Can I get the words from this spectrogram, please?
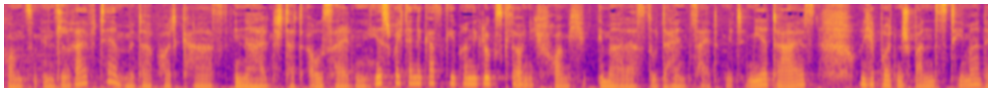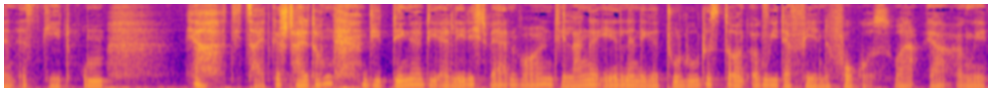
Willkommen zum Inselreif, der Mütter-Podcast Inhalten statt Aushalten. Hier spricht deine Gastgeberin, die Glücksklau, und ich freue mich immer, dass du deine Zeit mit mir teilst. Und ich habe heute ein spannendes Thema, denn es geht um ja, die Zeitgestaltung, die Dinge, die erledigt werden wollen, die lange elendige To-Do-Liste und irgendwie der fehlende Fokus. Ja, irgendwie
